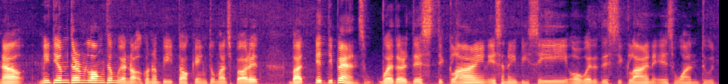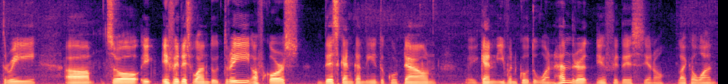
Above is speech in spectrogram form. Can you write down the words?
Now medium term long term we're not going to be talking too much about it but it depends whether this decline is an ABC or whether this decline is 1 2 3 um, so if it is 1 2 3 of course this can continue to go down. It can even go to 100 if it is you know like a 1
